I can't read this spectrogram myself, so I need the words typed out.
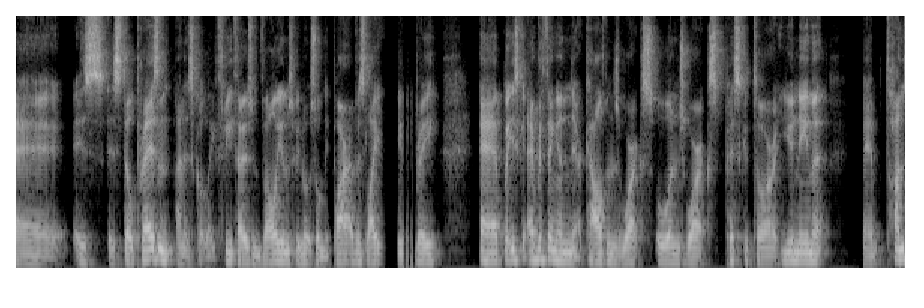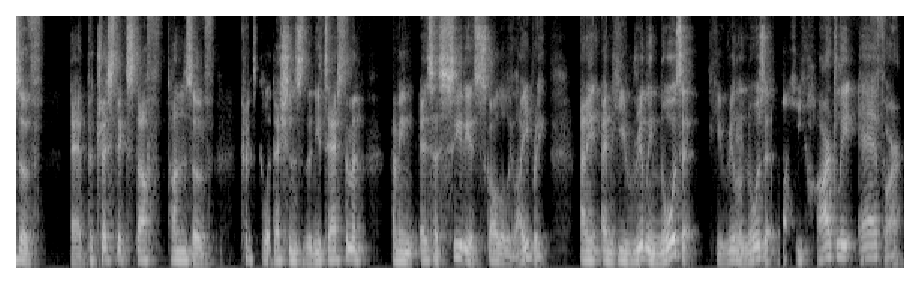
uh, is is still present, and it's got like three thousand volumes. We know it's only part of his library, uh, but he's got everything in there: Calvin's works, Owen's works, Piscator, you name it. Um, tons of uh, patristic stuff, tons of critical editions of the New Testament. I mean, it's a serious scholarly library, and he and he really knows it. He really mm. knows it, but he hardly ever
